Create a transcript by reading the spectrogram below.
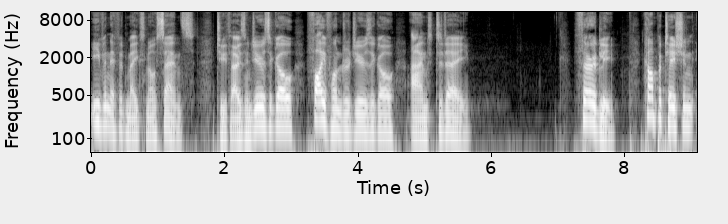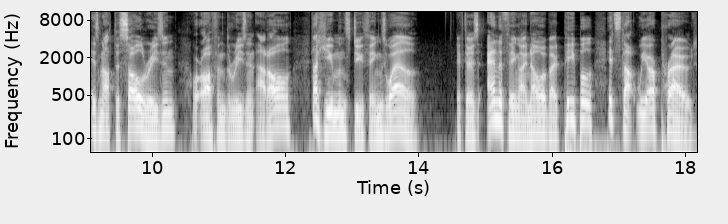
even if it makes no sense. 2000 years ago, 500 years ago, and today. Thirdly, competition is not the sole reason, or often the reason at all, that humans do things well. If there's anything I know about people, it's that we are proud.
